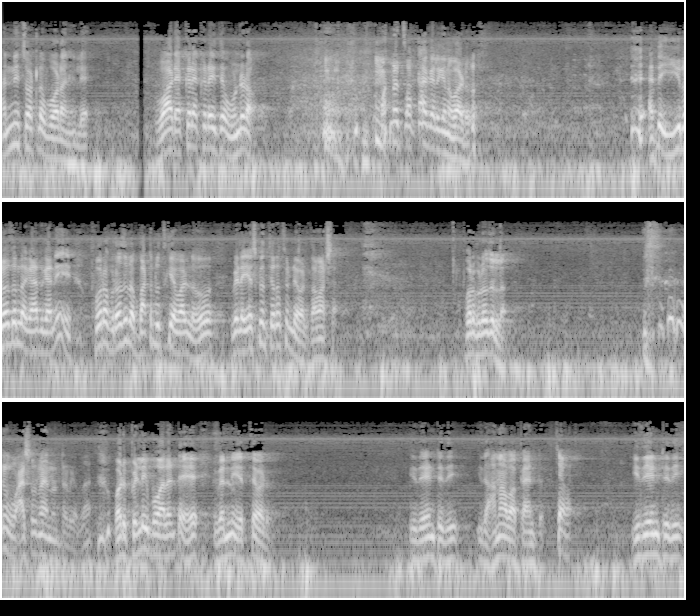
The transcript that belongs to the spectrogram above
అన్ని చోట్ల పోవడానిలే. వాడు ఎక్కడెక్కడైతే ఉండడం మన చొక్కా కలిగిన వాడు. అంటే ఈ రోజుల్లో కాదు కానీ పూర్వపు రోజుల్లో బట్టలు ఉతికే వాళ్ళు వీళ్ళ వేసుకొని తిరుగుతుండేవాళ్ళు తమాషా. పూర్వపు రోజుల్లో. వాషర్ మ్యాన్ ఉంటాడు కదా. వాడు పెళ్ళికి పోవాలంటే ఇవన్నీ ఎత్తేవాడు. ఇదేంటిది? ఇది అనావా ప్యాంటు. ఇదేంటిది?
